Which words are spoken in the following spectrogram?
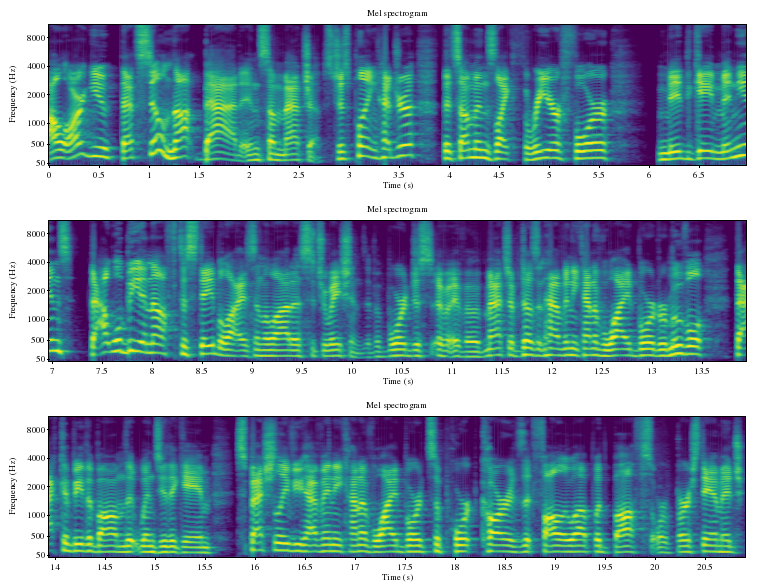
I'll argue that's still not bad in some matchups. Just playing Hedra that summons like three or four mid game minions, that will be enough to stabilize in a lot of situations. If a board just, if a matchup doesn't have any kind of wide board removal, that could be the bomb that wins you the game, especially if you have any kind of wide board support cards that follow up with buffs or burst damage.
